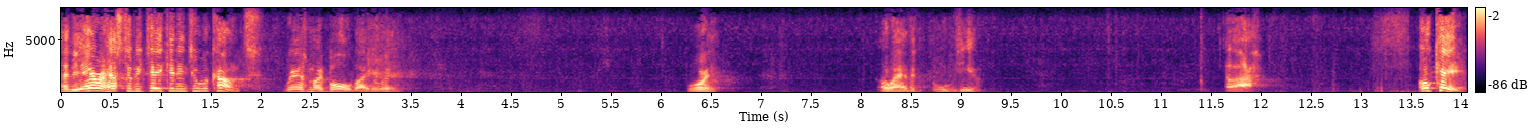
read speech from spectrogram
and the error has to be taken into account. Where's my ball, by the way? Boy. Oh, I have it. Oh, here. Ah. Okay,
